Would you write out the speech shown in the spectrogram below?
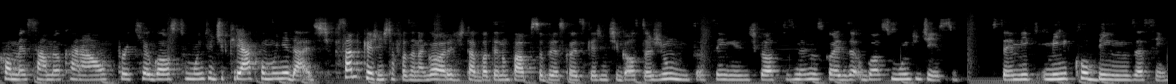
começar o meu canal porque eu gosto muito de criar comunidades. Tipo, sabe o que a gente tá fazendo agora? A gente tá batendo um papo sobre as coisas que a gente gosta junto, assim, a gente gosta das mesmas coisas. Eu gosto muito disso. Ser mini clubinhos, assim.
